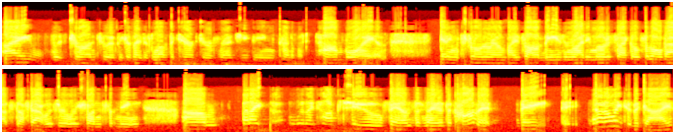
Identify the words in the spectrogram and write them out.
I was drawn to it because I just love the character of Reggie being kind of a tomboy and getting thrown around by zombies and riding motorcycles and all that stuff. That was really fun for me. Um, but I, when I talk to fans of Night of the Comet, they not only do the guys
